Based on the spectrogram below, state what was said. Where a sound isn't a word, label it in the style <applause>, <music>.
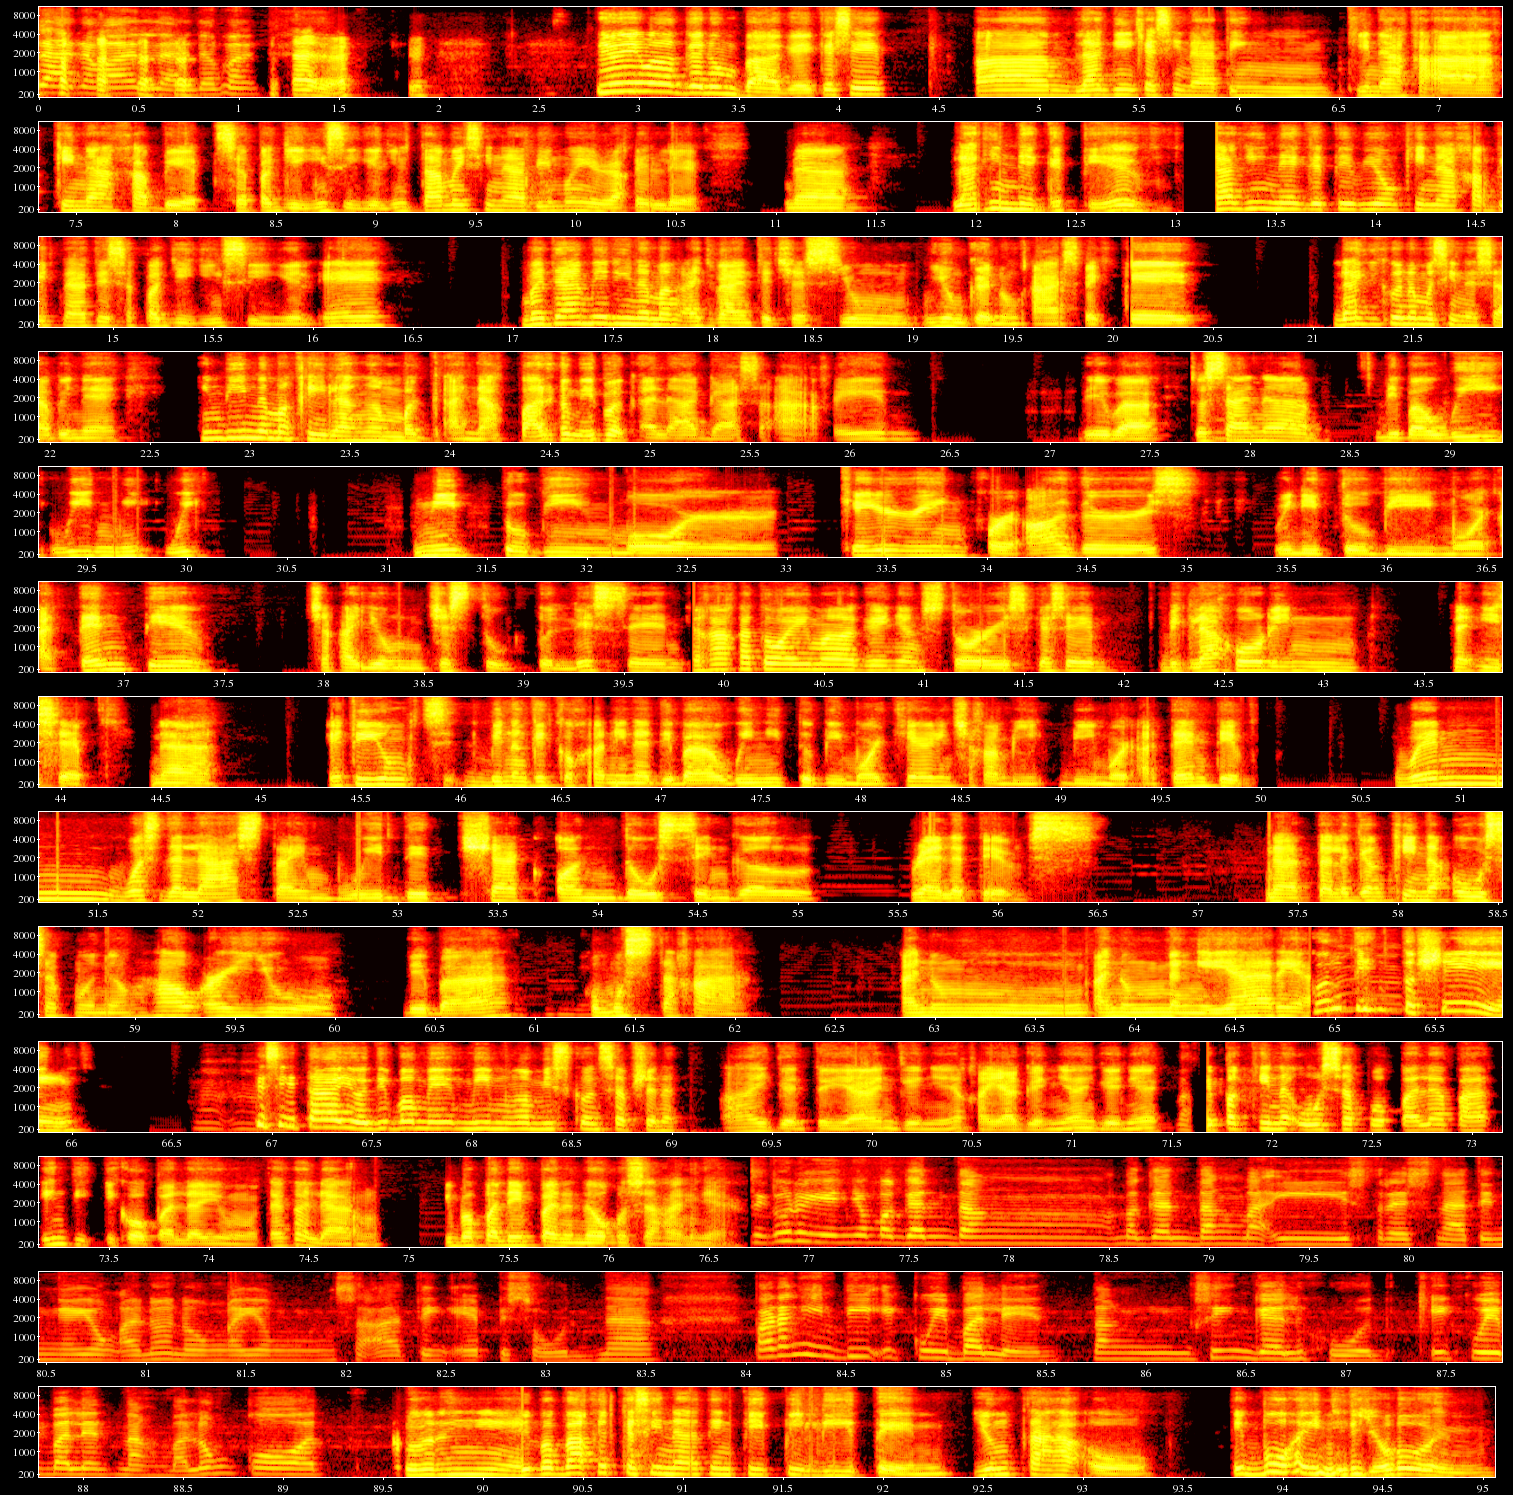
wala naman, wala naman. <laughs> Ano? Di ba yung mga ganung bagay? Kasi um, lagi kasi nating kinaka, kinakabit sa pagiging single. Yung tama yung sinabi mo yung Raquel eh, na laging negative. Laging negative yung kinakabit natin sa pagiging single. Eh, madami rin namang advantages yung, yung ganung aspect. Eh, lagi ko naman sinasabi na hindi naman kailangan mag-anak <laughs> para may mag-alaga sa akin. 'Di ba? So sana, 'di ba, we we need we need to be more caring for others. We need to be more attentive. Tsaka yung just to, to listen. Nakakatawa yung mga ganyang stories kasi bigla ko rin naisip na ito yung binanggit ko kanina, di ba? We need to be more caring tsaka be, be more attentive. When was the last time we did check on those single relatives? Na talagang kinausap mo ng how are you? Di ba? Kumusta ka? Anong anong nangyayari? Kontento siya eh. Kasi tayo, di ba, may, may mga misconception na, ay, ganito yan, ganyan, kaya ganyan, ganyan. Eh, pag kinausap mo pala, pa, hindi, ikaw pala yung, teka lang, iba pala yung pananaw ko sa kanya. Siguro yun yung magandang magandang mai-stress natin ngayong ano no, ngayong sa ating episode na parang hindi equivalent ng singlehood, equivalent ng malungkot. Correct. Di ba, bakit kasi natin pipilitin yung tao, eh, buhay niya yun.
